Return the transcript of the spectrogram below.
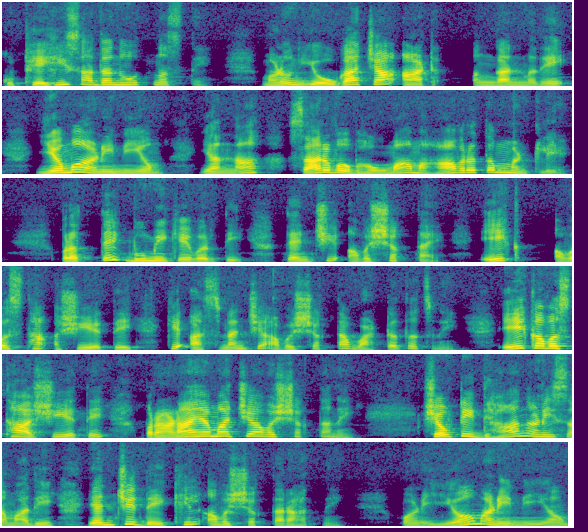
कुठेही साधन होत नसते. म्हणून योगाच्या आठ अंगांमध्ये यम आणि नियम यांना सार्वभौमा महाव्रतम म्हटले आहे. प्रत्येक भूमिकेवरती त्यांची आवश्यकता आहे. एक अवस्था अशी येते की आसनांची आवश्यकता वाटतच नाही. एक अवस्था अशी येते प्राणायामाची आवश्यकता नाही. शेवटी ध्यान आणि समाधी यांची देखील आवश्यकता राहत नाही. पण यम आणि नियम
